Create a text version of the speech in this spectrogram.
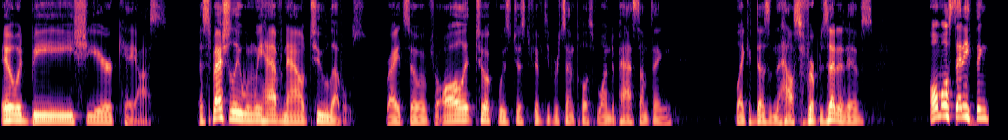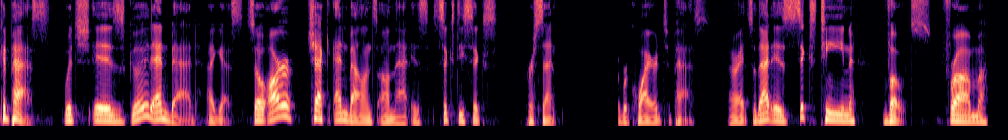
it would be sheer chaos, especially when we have now two levels, right? So if all it took was just 50% plus one to pass something like it does in the House of Representatives, almost anything could pass, which is good and bad, I guess. So our check and balance on that is 66% required to pass. All right. So that is 16 votes from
